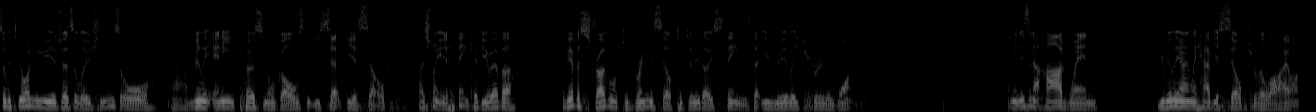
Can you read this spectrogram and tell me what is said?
So, with your New Year's resolutions or um, really any personal goals that you set for yourself, I just want you to think: Have you ever, have you ever struggled to bring yourself to do those things that you really truly want? I mean, isn't it hard when you really only have yourself to rely on,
